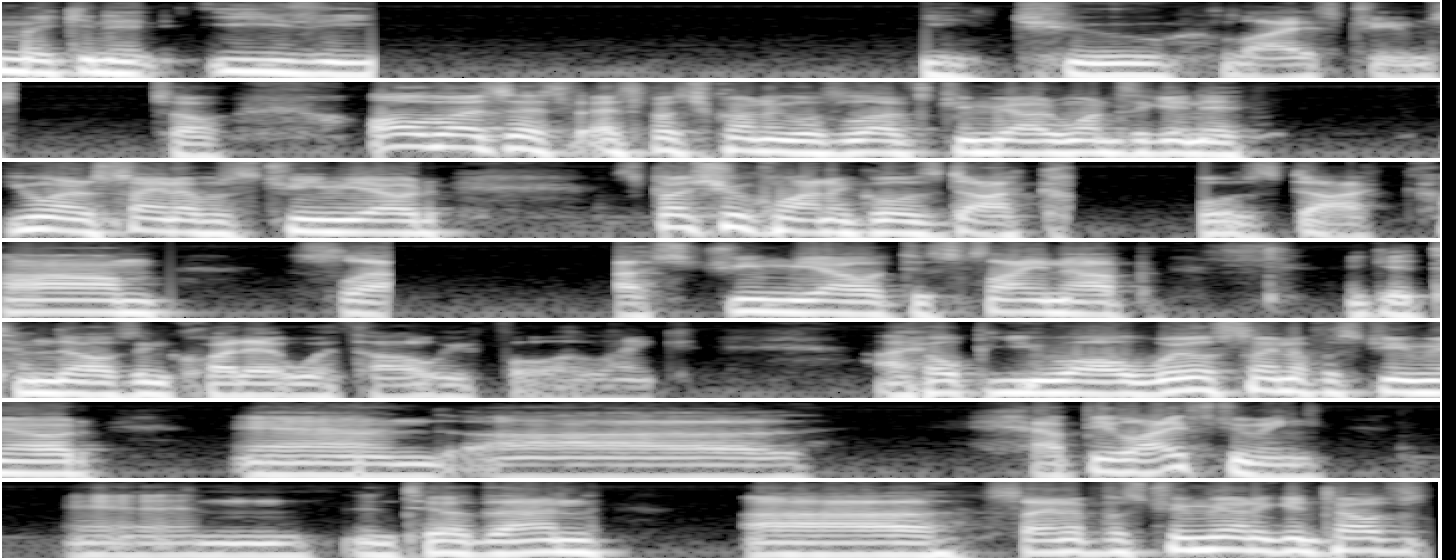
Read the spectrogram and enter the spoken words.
making it easy to live streams. So all of us at, Special Chronicles love StreamYard. Once again, if you want to sign up with StreamYard, specialchronicles.com slash StreamYard to sign up and get 10,000 credit with our referral link. I hope you all will sign up for StreamYard and uh, happy live streaming. And until then, uh, sign up for StreamYard and get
